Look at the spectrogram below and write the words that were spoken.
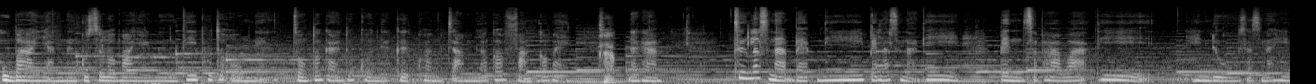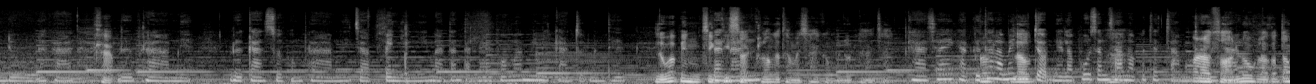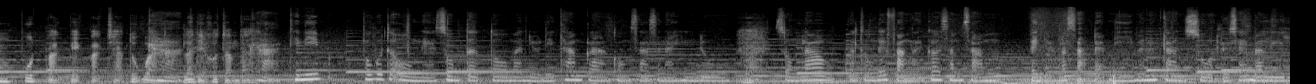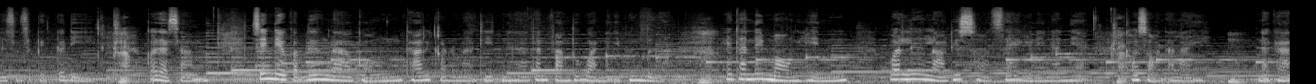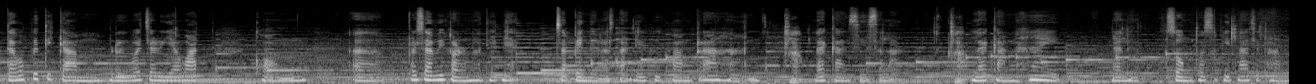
อุบายอย่างหนึ่งกุศโลบายอย่างหนึ่งที่พุทธองค์เนี่ยทรงต้องการให้ทุกคนเนี่ยเกิดความจำแล้วก็ฝังเข้าไปครับนะคะซึ่งลักษณะแบบนี้เป็นลักษณะที่เป็นสภาวะที่ฮินดูศาสนาฮินดูนะคะครับหรือพราหมณ์เนี่ยหรือการสวดของพราหมณ์เนี่ยจะเป็นอย่างนี้มาตั้งแต่ หรือว่าเป็นสิ่งที่ดังนั้นสอดคล้องกับธรรมชาติของมนุษย์นะอาจารย์ค่ะใช่ค่ะ คือถ้าเราไม่เราได้จดเนี่ยเราพูดซ้ำๆเราก็จะจำเพราะเราสอนถูกไหมคะลูกเราก็ต้องพูดปากเปียกปากแฉะทุกวันค่ะแล้วเดี๋ยวเขาจำได้ค่ะ ทีนี้พระพุทธองค์เนี่ยทรงเติบโตมาอยู่ในท่ามกลางของศาสนาฮินดูฮะทรงเล่าทรงได้ฟังอะไรก็ซ้ำๆเป็นอย่างลักษณะแบบนี้เพราะฉะนั้นการสวดหรือใช้บาลีหรือสันสกฤตก็ดีครับก็จะซ้ำเช่นเดียวกับเรื่องราวของท้าววิกรมาทิตย์นะคะท่านฟังทุกวันอย่าเพิ่งเบื่อฮะให้ท่านได้มองเห็นว่าเรื่องราวที่สอดแทรกอยู่ในนั้น เนี่ยครับเขาสอนอะไรอืมนะคะ แต่ว่าพฤติกรรมหรือว่าจริยวัตรของเออพระเจ้าวิกรมาทิตย์เนี่ยจะเป็นในลักษณะเดียวคือความกล้าหาญครับและการเสียสละครับและการให้นะหรือทรงทศพิธราชธรรม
